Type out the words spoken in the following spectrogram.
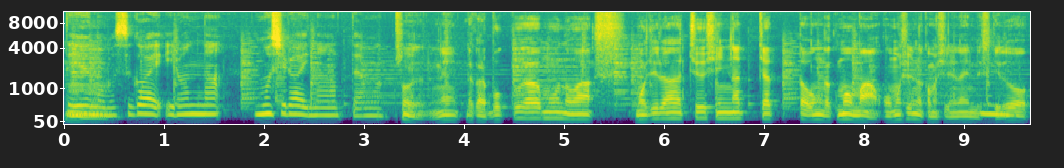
ていうのもすごいいろんな面白いなって思って。そうですね。だから僕が思うのはモジュラー中心になっちゃった音楽もまあ面白いのかもしれないんですけど、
